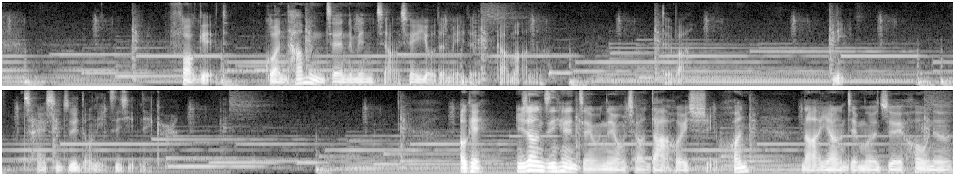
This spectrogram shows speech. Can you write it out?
forget，管他们在那边讲些有的没的，干嘛呢？对吧？你才是最懂你自己那个人。OK，以上今天的节目内容，希望大家会喜欢。那一样节目的最后呢，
